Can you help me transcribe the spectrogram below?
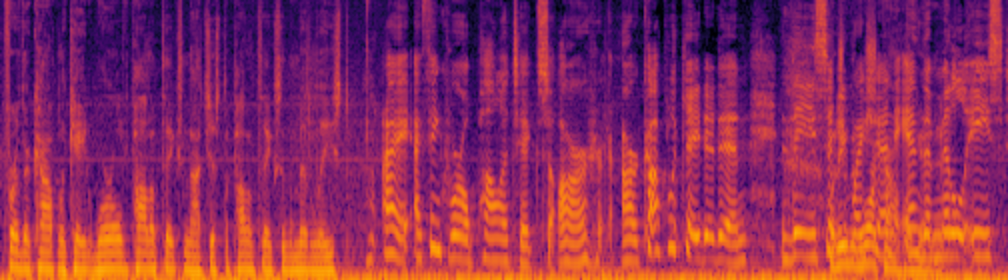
further complicate world politics, not just the politics in the Middle East? I, I think world politics are are complicated, and the But even more situation in the. Middle East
